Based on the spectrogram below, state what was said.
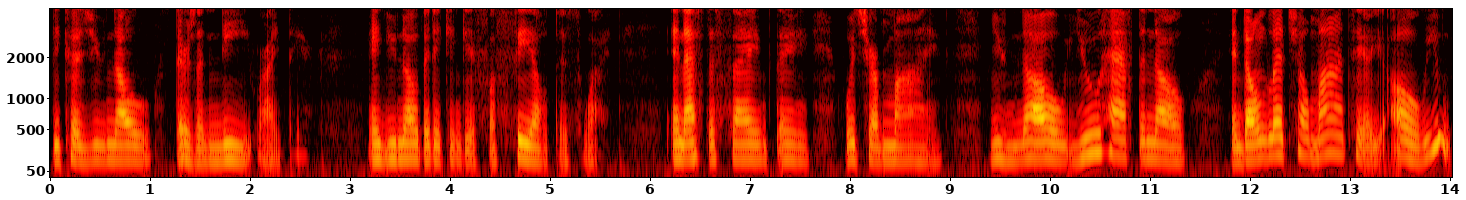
because you know there's a need right there. And you know that it can get fulfilled this way. And that's the same thing with your mind. You know, you have to know, and don't let your mind tell you, oh, you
